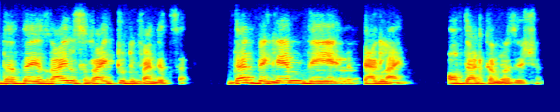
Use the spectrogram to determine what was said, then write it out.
that the Israel's right to defend itself. That became the tagline of that conversation.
